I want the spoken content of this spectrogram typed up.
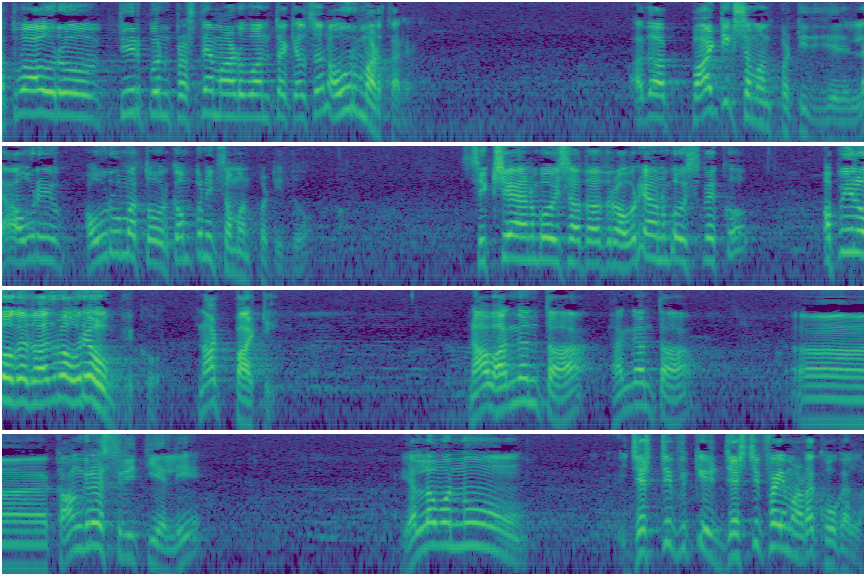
ಅಥವಾ ಅವರು ತೀರ್ಪನ್ನು ಪ್ರಶ್ನೆ ಮಾಡುವಂಥ ಕೆಲಸನ ಅವ್ರು ಮಾಡ್ತಾರೆ. ಅದು ಪಾರ್ಟಿಗೆ ಸಂಬಂಧಪಟ್ಟಿದ್ದಿಲ್ಲ ಅವರು ಅವರು ಮತ್ತು ಅವ್ರ ಕಂಪನಿಗೆ ಸಂಬಂಧಪಟ್ಟಿದ್ದು. ಶಿಕ್ಷೆ ಅನುಭವಿಸೋದಾದರೂ ಅವರೇ ಅನುಭವಿಸ್ಬೇಕು, ಅಪೀಲ್ ಹೋಗೋದಾದರೂ ಅವರೇ ಹೋಗಬೇಕು, ನಾಟ್ ಪಾರ್ಟಿ. ನಾವು ಹಂಗಂತ ಹಂಗಂತ ಕಾಂಗ್ರೆಸ್ ರೀತಿಯಲ್ಲಿ ಎಲ್ಲವನ್ನೂ ಜಸ್ಟಿಫಿಕೇಟ್, ಜಸ್ಟಿಫೈ ಮಾಡೋಕ್ಕೆ ಹೋಗಲ್ಲ.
